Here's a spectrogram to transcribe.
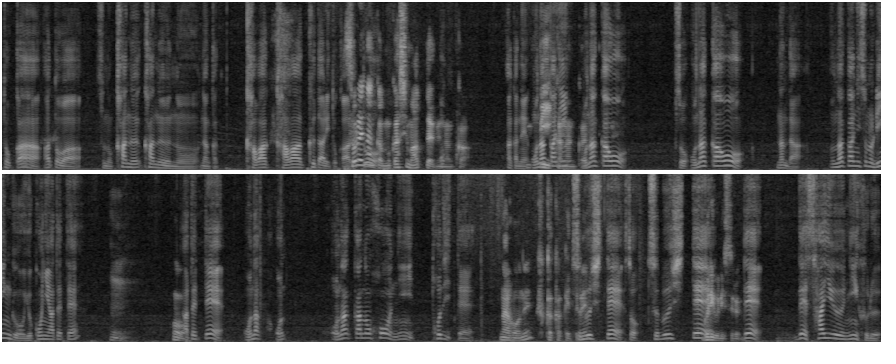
とかあとはそのカヌカヌーのなんか川川下りとかあるとそれなんか昔もあったよねなんか。なんかねいお腹にお腹をそうお腹をなんだお腹にそのリングを横に当ててうん。当てておなおお腹の方に閉じてなるほどね。負荷かけてね。潰して、そう潰してグリグリする。でで左右に振る。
